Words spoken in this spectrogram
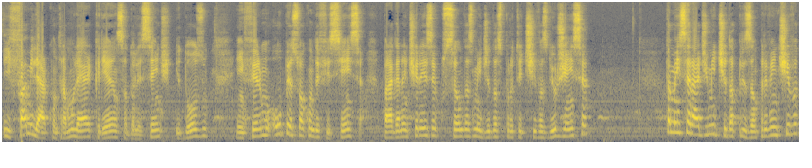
e familiar contra mulher, criança, adolescente, idoso, enfermo ou pessoa com deficiência, para garantir a execução das medidas protetivas de urgência, também será admitida a prisão preventiva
